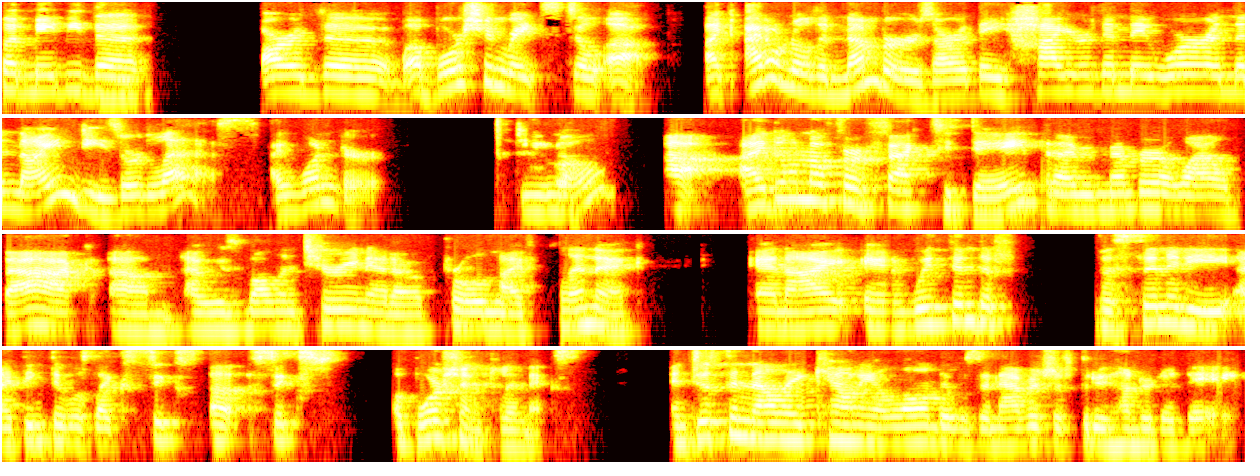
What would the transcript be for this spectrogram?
But maybe the mm-hmm. are the abortion rates still up? Like I don't know the numbers. Are they higher than they were in the 90s or less? I wonder. Do you know? Uh, I don't know for a fact today, but I remember a while back um, I was volunteering at a pro life clinic, and I and within the vicinity, I think there was like six uh, six abortion clinics, and just in LA County alone, there was an average of 300 a day.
